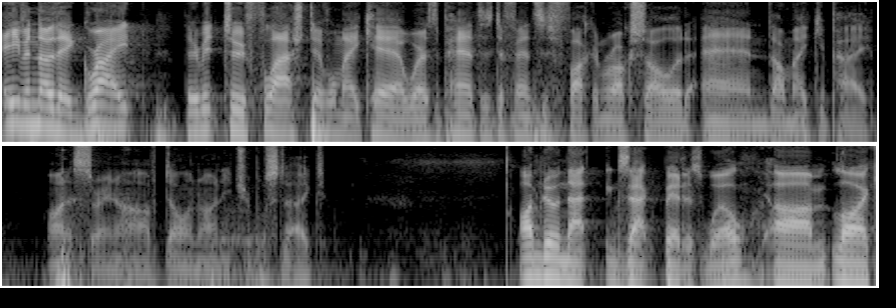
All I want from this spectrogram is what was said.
Even though they're great, they're a bit too flash, devil may care. Whereas the Panthers' defense is fucking rock solid, and they'll make you pay. Minus three and a half, dollar ninety, triple staked. I'm doing that exact bet as well. Um, like,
